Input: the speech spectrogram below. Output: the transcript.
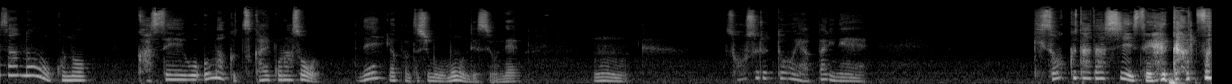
座のこの火星をうまく使いこなそうってねやっぱ私も思うんですよね。うん、そうするとやっぱりね規則正しい生活っ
